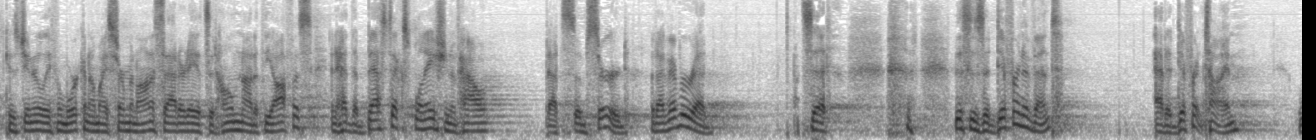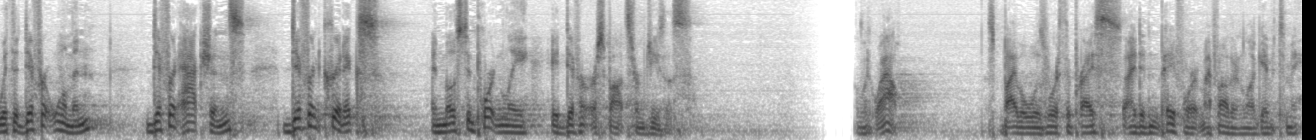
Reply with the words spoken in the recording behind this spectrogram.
because generally, if I'm working on my sermon on a Saturday, it's at home, not at the office. And it had the best explanation of how that's absurd that I've ever read. It said, This is a different event at a different time with a different woman, different actions, different critics, and most importantly, a different response from Jesus. I'm like, wow, this Bible was worth the price. I didn't pay for it. My father in law gave it to me.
